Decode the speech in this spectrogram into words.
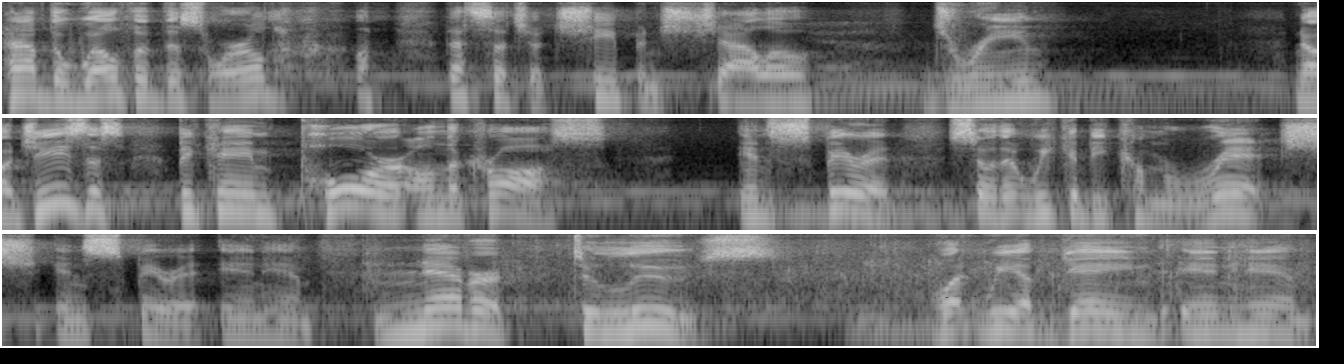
have the wealth of this world? That's such a cheap and shallow dream. No, Jesus became poor on the cross in spirit so that we could become rich in spirit in Him. Never to lose what we have gained in Him.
